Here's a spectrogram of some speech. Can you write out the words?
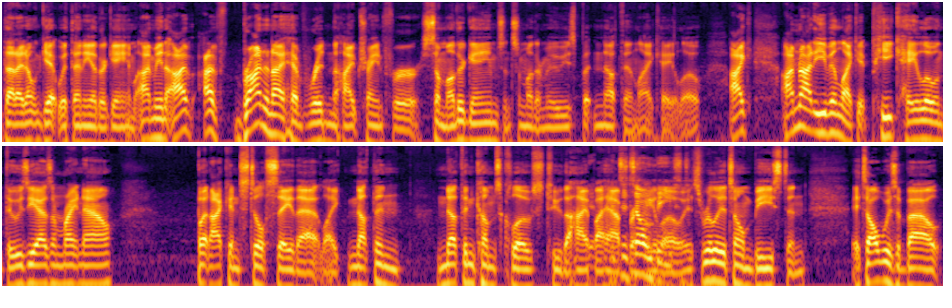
that I don't get with any other game. I mean, I've I've Brian and I have ridden the hype train for some other games and some other movies, but nothing like Halo. I I'm not even like at peak Halo enthusiasm right now, but I can still say that like nothing nothing comes close to the hype Yeah, I have for Halo. beast. It's really its own beast and it's always about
